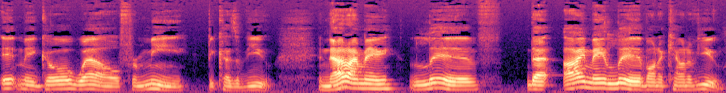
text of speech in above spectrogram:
it may go well for me because of you, and that I may live that I may live on account of you.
